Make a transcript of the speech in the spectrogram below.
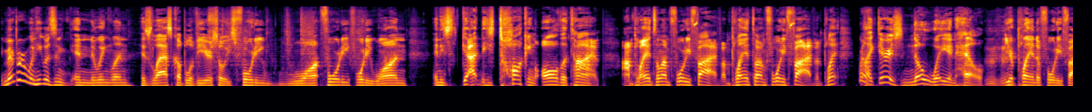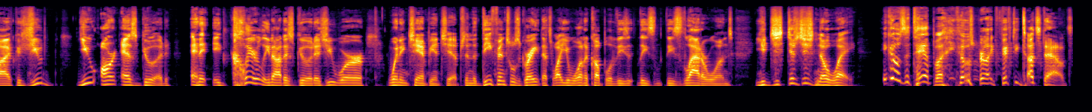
Remember when he was in, in New England his last couple of years? So he's 41, 40, 41, and he's got he's talking all the time. I'm playing till I'm 45. I'm playing till I'm 45. I'm playing. We're like, there is no way in hell mm-hmm. you're playing to 45 because you you aren't as good, and it, it clearly not as good as you were winning championships. And the defense was great. That's why you won a couple of these these these latter ones. You just there's just no way. He goes to Tampa. He goes for like 50 touchdowns.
